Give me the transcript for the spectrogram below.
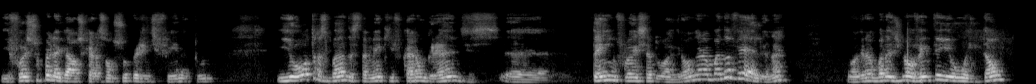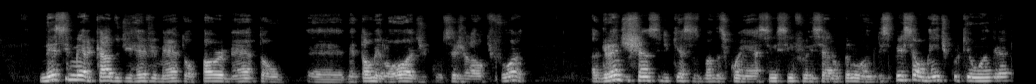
E foi super legal. Os caras são super gente fina, tudo. E outras bandas também que ficaram grandes é, têm influência do Angra. O Angra é uma banda velha, né? O Angra é uma banda de 91. Então, nesse mercado de heavy metal, power metal, é, metal melódico, seja lá o que for, a grande chance de que essas bandas conhecem se influenciaram pelo Angra. Especialmente porque o Angra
